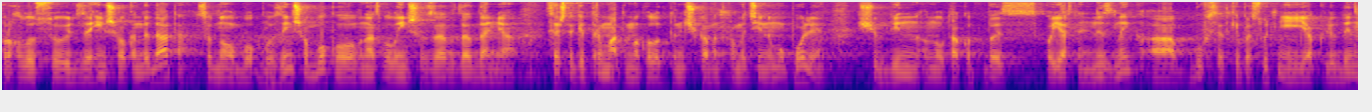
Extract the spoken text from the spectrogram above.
проголосують за іншого кандидата з одного боку. З іншого боку, в нас було інше завдання все ж таки тримати Микола Катеринчука в інформаційному полі, щоб він ну так, от без пояснень не зник, а був все таки присутній як людина.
